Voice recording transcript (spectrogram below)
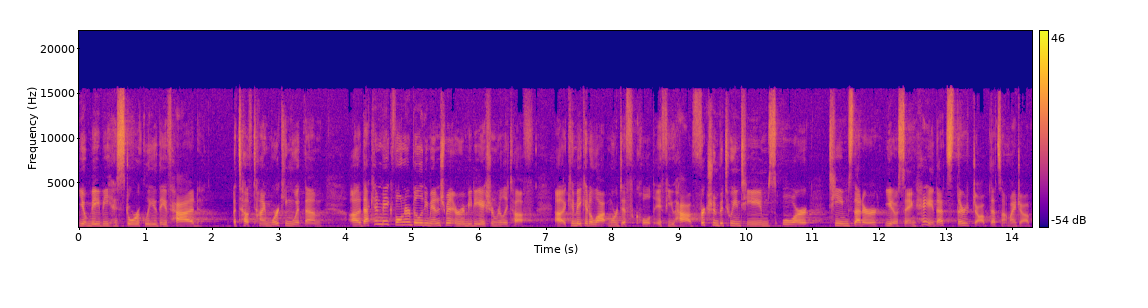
you know, maybe historically they've had a tough time working with them. Uh, that can make vulnerability management and remediation really tough. Uh, can make it a lot more difficult if you have friction between teams or teams that are you know, saying, hey, that's their job, that's not my job.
